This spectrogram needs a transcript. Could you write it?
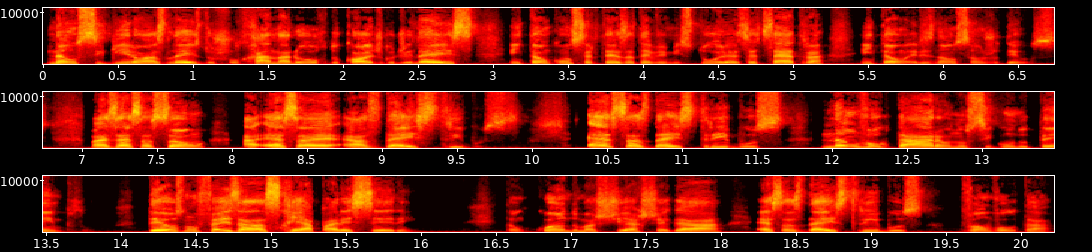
não seguiram as leis do Shulchan Aruch, do Código de Leis, então com certeza teve misturas, etc. Então eles não são judeus. Mas essas são, essa é as dez tribos. Essas dez tribos não voltaram no segundo templo. Deus não fez elas reaparecerem. Então, quando Mashiach chegar, essas dez tribos vão voltar.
